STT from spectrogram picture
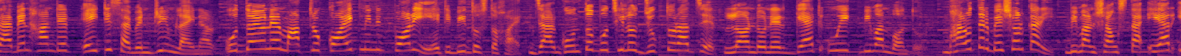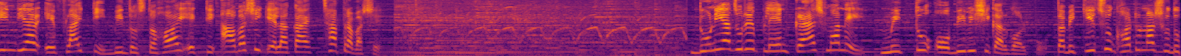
seven hundred eighty seven dreamliner উড্ডয়নের মাত্র কয়েক মিনিট পরই এটি বিধ্বস্ত হয়, যার গন্তব্য ছিল যুক্তরাজ্যের লন্ডনের গ্যাট উইক বিমানবন্দর। ভারতের বেসরকারি বিমান সংস্থা এয়ার ইন্ডিয়ার এ ফ্লাইটটি বিধ্বস্ত হয় একটি আবাসিক এলাকায় ছাত্রাবাসে। দুনিয়া জুড়ে প্লেন ক্র্যাশ মানেই মৃত্যু ও বিভীষিকার গল্প। তবে কিছু ঘটনা শুধু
